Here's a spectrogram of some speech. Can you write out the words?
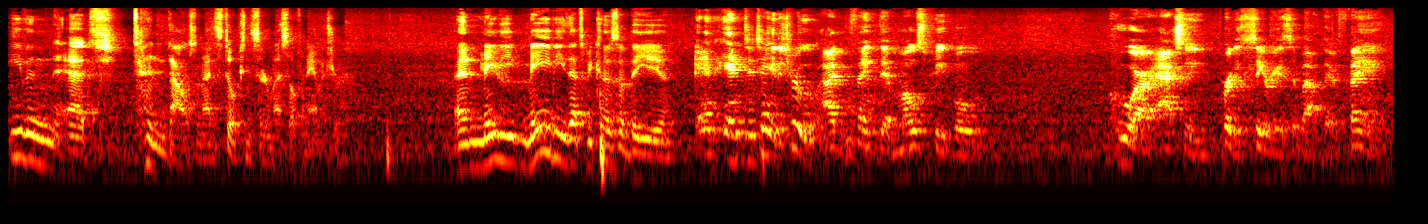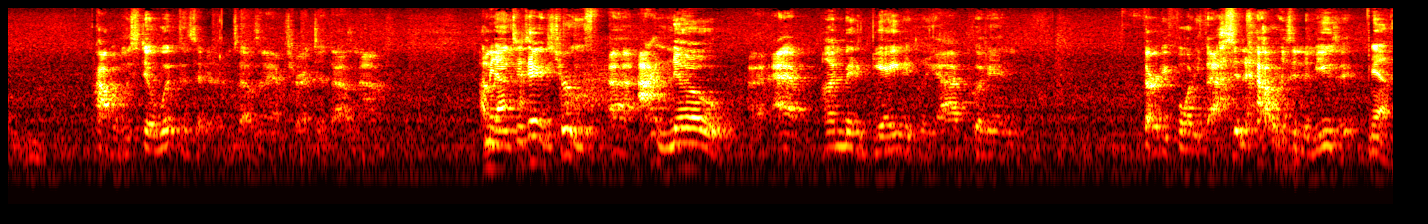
even at 10,000, I'd still consider myself an amateur. And maybe, maybe that's because of the, are. And, and to tell you the truth, I think that most people who are actually pretty serious about their thing probably still would consider themselves an amateur at ten thousand hours. I I mean, mean, I- to tell you the truth, uh, I know uh, I, unmitigatedly I've put in 30, 40,000 hours into music. yeah,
